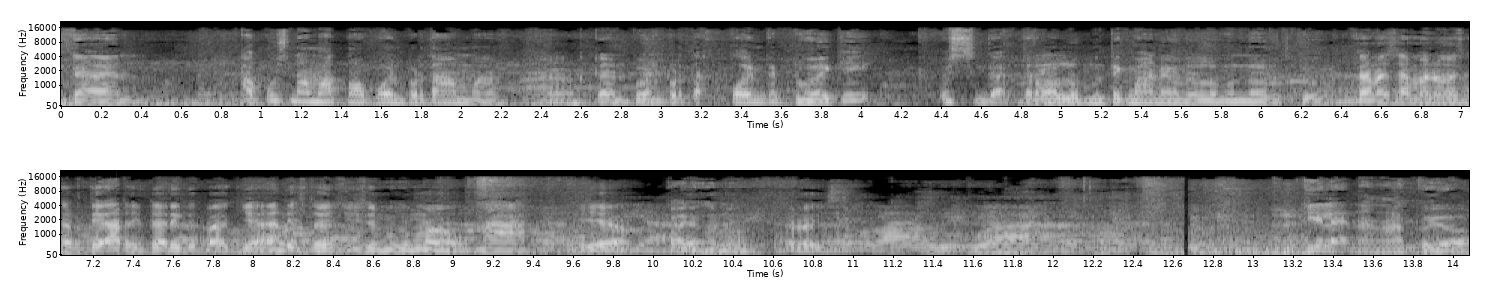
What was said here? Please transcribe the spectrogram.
Dan aku namatno poin pertama Ah. dan poin perta- poin kedua iki wis nggak terlalu penting mana ngono lho menurutku. karena sama harus ngerti arti dari kebahagiaan di stoicism itu mau Nah, iya kayak ngono. terus Iki lek nang aku yo,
